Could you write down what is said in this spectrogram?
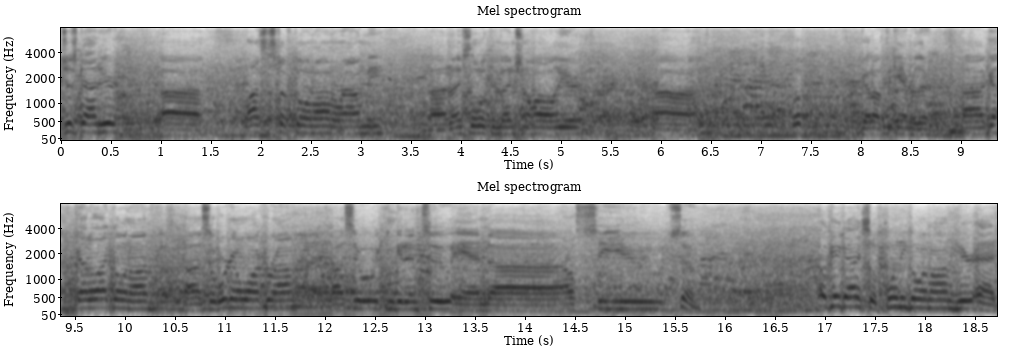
just got here. Uh, lots of stuff going on around me. Uh, nice little convention hall here. Uh, oh, got off the camera there. Uh, got, got a lot going on, uh, so we're gonna walk around, see what we can get into, and I'll see you soon. Okay guys, so plenty going on here at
